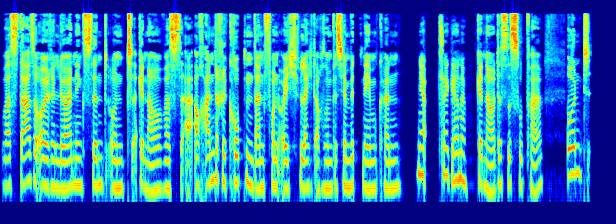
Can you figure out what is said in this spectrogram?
was da so eure Learnings sind und genau, was auch andere Gruppen dann von euch vielleicht auch so ein bisschen mitnehmen können. Ja, sehr gerne. Genau, das ist super. Und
